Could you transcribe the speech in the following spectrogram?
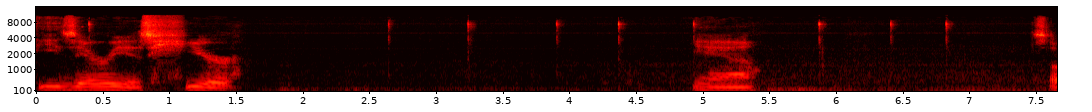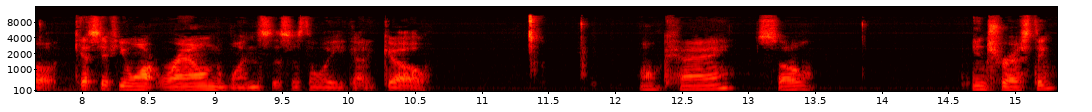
these areas here. Yeah. So I guess if you want round ones, this is the way you got to go. Okay, so interesting.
